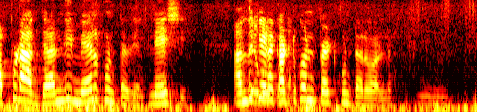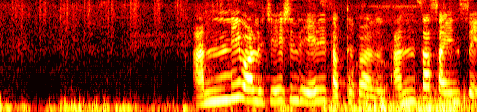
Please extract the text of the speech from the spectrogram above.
అప్పుడు ఆ గ్రంథి మేలుకుంటది లేచి. అందుకే ఈడ కట్టుకొని పెట్టుకుంటారు వాళ్ళు. అన్నీ వాళ్ళు చేసింది ఏది తప్పు కాదు. అంతా సైన్సే.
